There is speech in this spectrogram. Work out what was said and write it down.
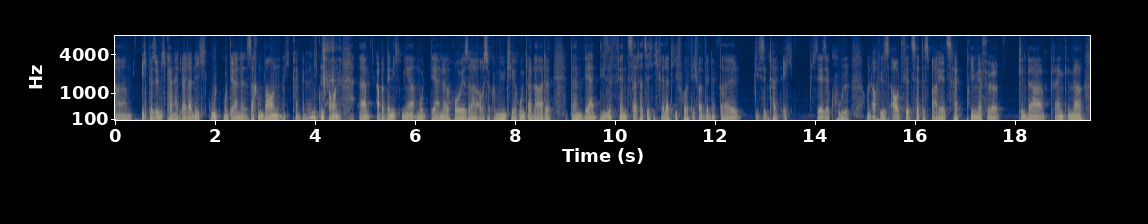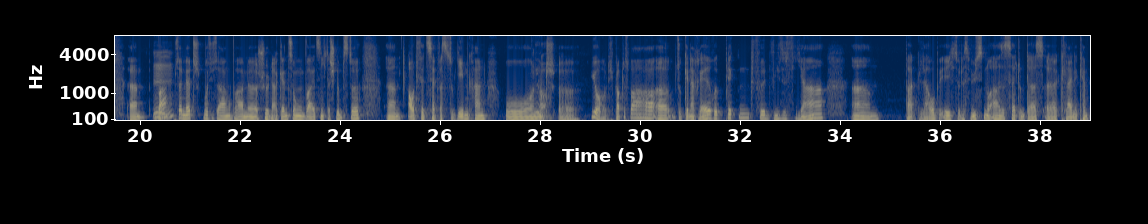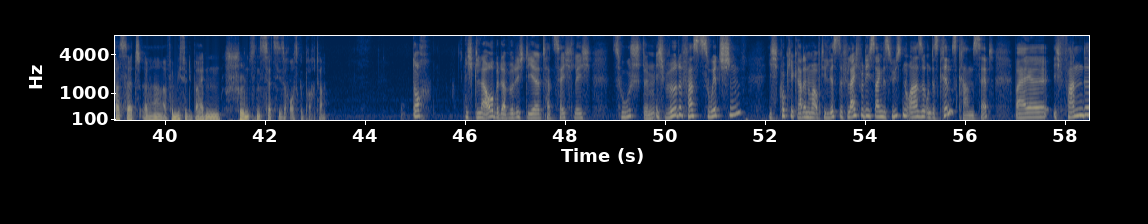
ähm, ich persönlich kann halt leider nicht gut moderne Sachen bauen. Ich kann generell nicht gut bauen. ähm, aber wenn ich mir moderne Häuser aus der Community herunterlade, dann werden diese Fenster tatsächlich relativ häufig verwendet, weil die sind halt echt sehr, sehr cool. Und auch dieses Outfit-Set, das war jetzt halt primär für Kinder, Kleinkinder. Ähm, mhm. War sehr nett, muss ich sagen. War eine schöne Ergänzung. War jetzt nicht das schlimmste ähm, Outfit-Set, was es so geben kann. Und ja. äh, ja, ich glaube, das war äh, so generell rückblickend für dieses Jahr. Ähm, war, glaube ich, so das Wüstenoase-Set und das äh, kleine Camper-Set äh, für mich so die beiden schönsten Sets, die sie rausgebracht haben. Doch, ich glaube, da würde ich dir tatsächlich zustimmen. Ich würde fast switchen. Ich gucke hier gerade nochmal auf die Liste. Vielleicht würde ich sagen, das Wüstenoase und das Krimskram-Set, weil ich fand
